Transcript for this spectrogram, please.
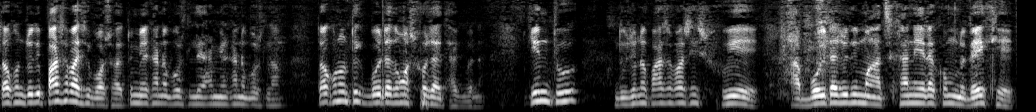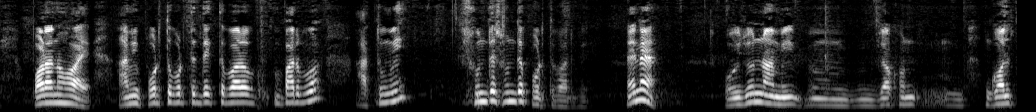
তখন যদি পাশাপাশি বসা হয় তুমি এখানে বসলে আমি এখানে বসলাম তখনও ঠিক বইটা তোমার সোজাই থাকবে না। কিন্তু দুজনে পাশাপাশি শুয়ে আর বইটা যদি মাঝখানে এরকম রেখে পড়ানো হয় আমি পড়তে পড়তে দেখতে পারো- পারব আর তুমি শুনতে শুনতে পড়তে পারবে তাই না? ওই জন্য আমি যখন গল্প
